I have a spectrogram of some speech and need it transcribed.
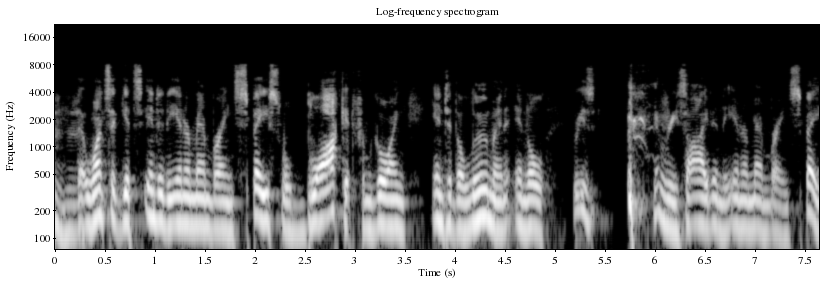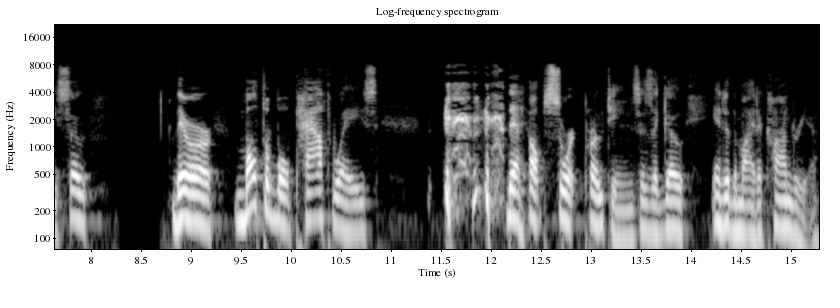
mm-hmm. that once it gets into the inner membrane space will block it from going into the lumen and it'll res- reside in the inner membrane space. So there are multiple pathways that help sort proteins as they go into the mitochondria.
